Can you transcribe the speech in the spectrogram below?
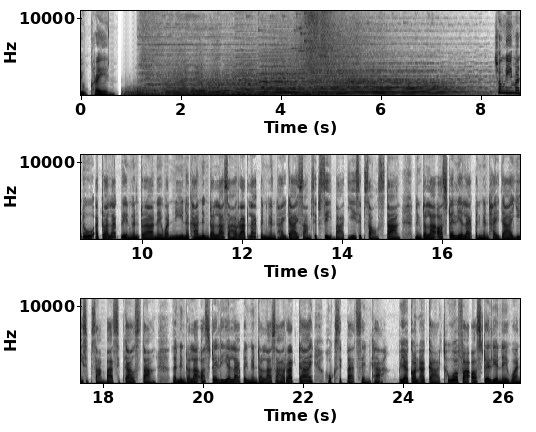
ยูเครน ช่วงนี้มาดูอัตราแลกเปลี่ยนเงินตราในวันนี้นะคะ 1 ดอลลาร์สหรัฐแลกเป็นเงินไทยได้ 34 บาท 22 สตางค์ 1 ดอลลาร์ออสเตรเลียแลกเป็นเงินไทยได้ 23 บาท 19 สตางค์ และ 1 ดอลลาร์ออสเตรเลียแลกเป็นเงินดอลลาร์สหรัฐได้ 68 เซนต์ค่ะ พยากรณ์อากาศทั่วฟ้าออสเตรเลียในวัน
